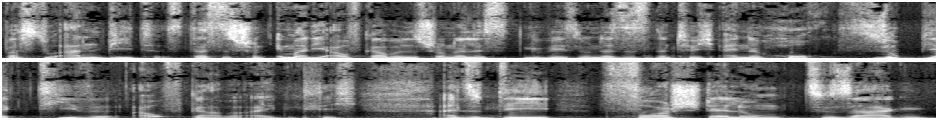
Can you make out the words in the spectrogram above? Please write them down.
was du anbietest. Das ist schon immer die Aufgabe des Journalisten gewesen und das ist natürlich eine hochsubjektive Aufgabe eigentlich. Also die Vorstellung zu sagen,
